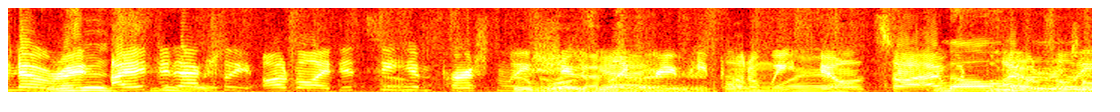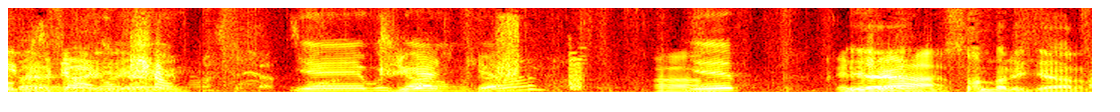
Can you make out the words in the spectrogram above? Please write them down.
I know, right? I did actually, oddball, I did see him personally shoot was like three guy people in a wheat field, so I No, would I I would never believe told that that guy he where. killed most. Yeah, we Did you got guys him. we kill got him? him. Oh, Yep. Good yeah, job. somebody got him.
